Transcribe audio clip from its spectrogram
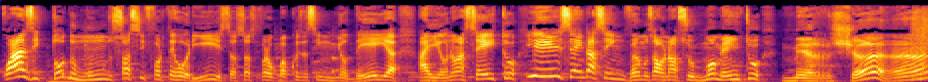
quase todo mundo, só se for terrorista, só se for alguma coisa assim me odeia, aí eu não aceito. E sendo assim, vamos ao nosso momento merchan.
